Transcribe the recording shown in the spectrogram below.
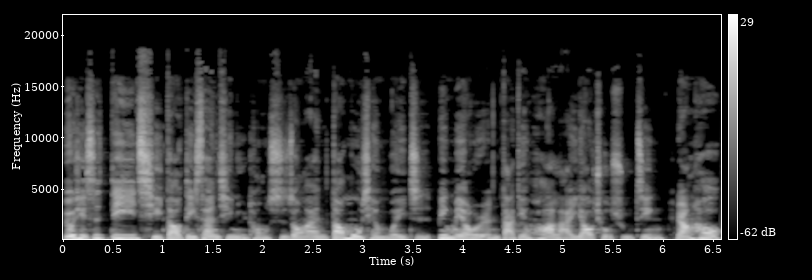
尤其是第一起到第三起女童失踪案，到目前为止，并没有人打电话来要求赎金。然后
